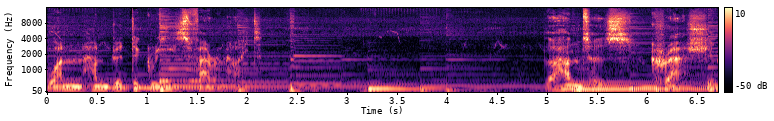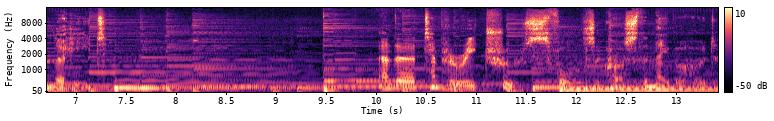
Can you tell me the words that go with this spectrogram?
100 degrees Fahrenheit. The hunters crash in the heat. And a temporary truce falls across the neighborhood.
